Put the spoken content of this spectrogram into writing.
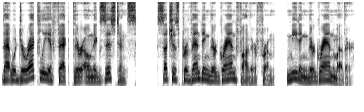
that would directly affect their own existence, such as preventing their grandfather from meeting their grandmother.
